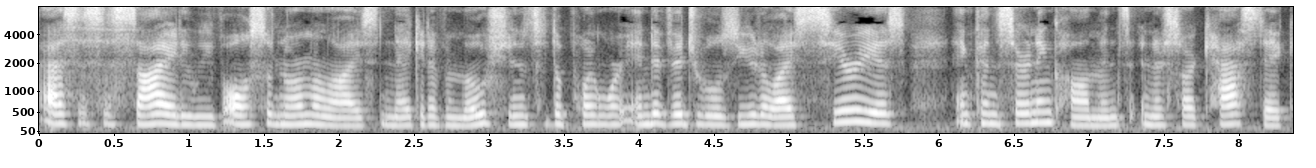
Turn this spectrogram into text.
As a society, we've also normalized negative emotions to the point where individuals utilize serious and concerning comments in a sarcastic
